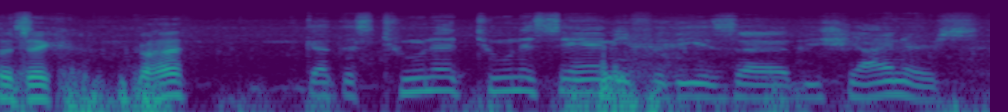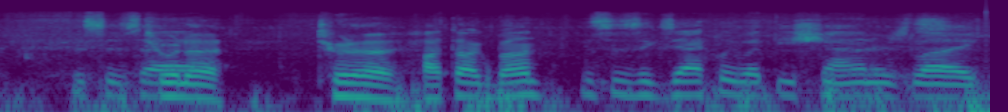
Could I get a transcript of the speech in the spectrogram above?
So Jake, go ahead. Got this tuna tuna Sammy for these uh, these shiners. This is uh, Tuna, tuna hot dog bun. This is exactly what these shiners like.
